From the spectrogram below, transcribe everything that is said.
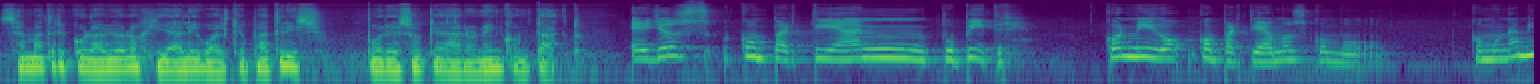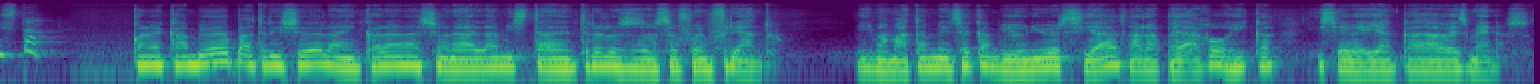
se matriculó a biología al igual que Patricio. Por eso quedaron en contacto. Ellos compartían pupitre. Conmigo compartíamos como, como una amistad. Con el cambio de Patricio de la Inca a la Nacional, la amistad entre los dos se fue enfriando. Mi mamá también se cambió de universidad a la pedagógica y se veían cada vez menos.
